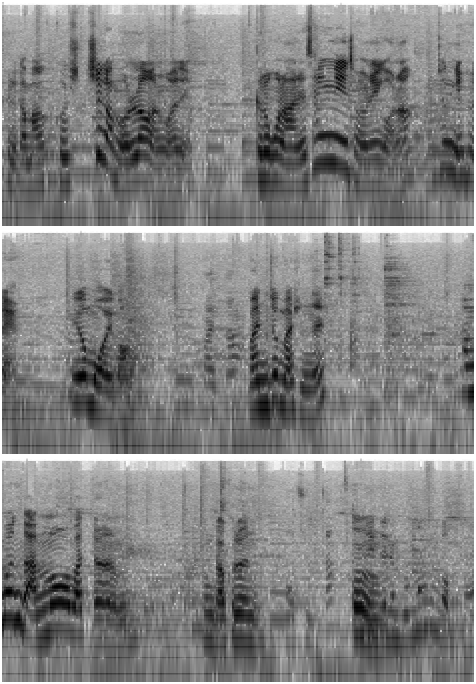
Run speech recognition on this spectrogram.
그러니까 막 그 수치가 막 올라가는 거지. 그러거나 아니면 생리 전이거나 생리 후에. 이거 먹어 이거. 맛있다? 완전 맛있네. 한 번도 안 먹어봤던 뭔가 그런 아 진짜? 응. 언니들은 못 먹는 거 없어요?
